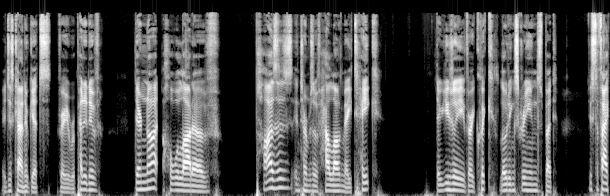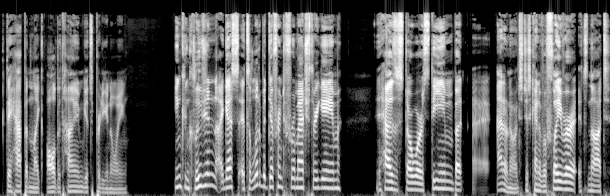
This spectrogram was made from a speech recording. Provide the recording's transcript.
It just kind of gets very repetitive. There are not a whole lot of pauses in terms of how long they take. They're usually very quick loading screens, but just the fact that they happen like all the time gets pretty annoying. In conclusion, I guess it's a little bit different for a match 3 game. It has a Star Wars theme, but I, I don't know. It's just kind of a flavor. It's not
